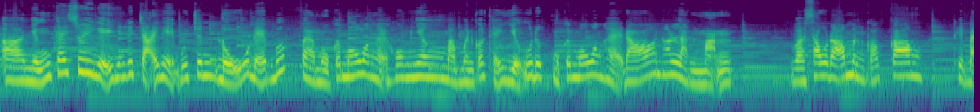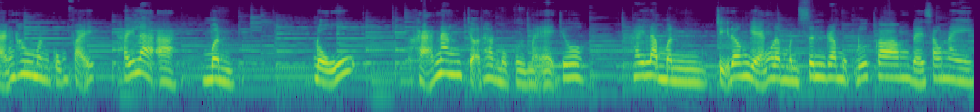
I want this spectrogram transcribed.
à, những cái suy nghĩ những cái trải nghiệm của trinh đủ để bước vào một cái mối quan hệ hôn nhân mà mình có thể giữ được một cái mối quan hệ đó nó lành mạnh. Và sau đó mình có con thì bản thân mình cũng phải thấy là à mình đủ khả năng trở thành một người mẹ chưa? Hay là mình chỉ đơn giản là mình sinh ra một đứa con để sau này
